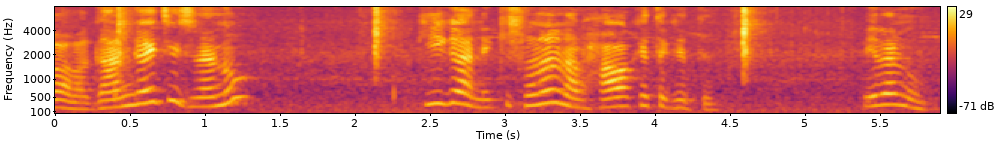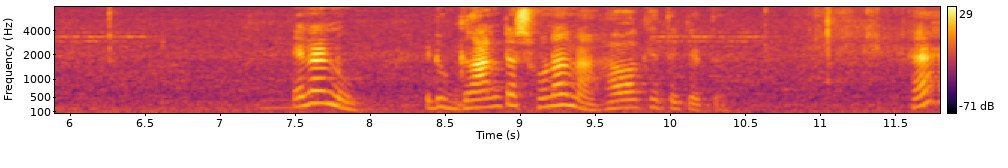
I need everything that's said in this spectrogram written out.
বাবা গান গাইছিস রানু? কি গান? একটু শোনা না হাওয়া খেতে খেতে। এ রানু এ রানু একটু গানটা শোনা না হাওয়া খেতে খেতে। হ্যাঁ?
